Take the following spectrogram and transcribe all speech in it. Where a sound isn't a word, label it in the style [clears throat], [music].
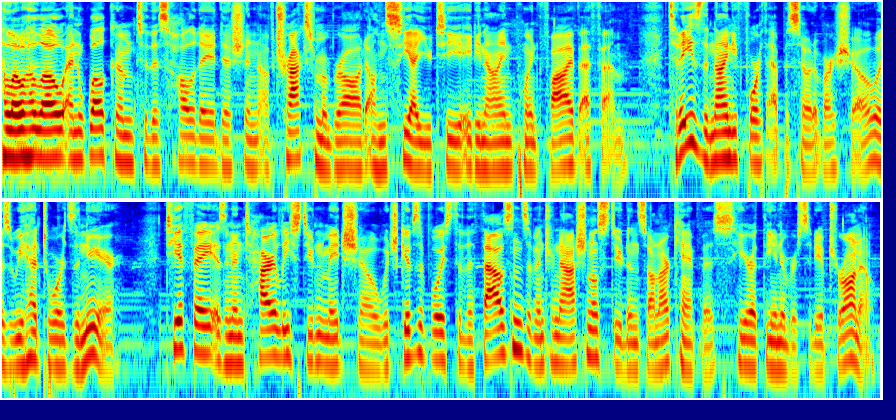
Hello, hello, and welcome to this holiday edition of Tracks from Abroad on CIUT 89.5 FM. Today is the 94th episode of our show as we head towards the new year. TFA is an entirely student made show which gives a voice to the thousands of international students on our campus here at the University of Toronto.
